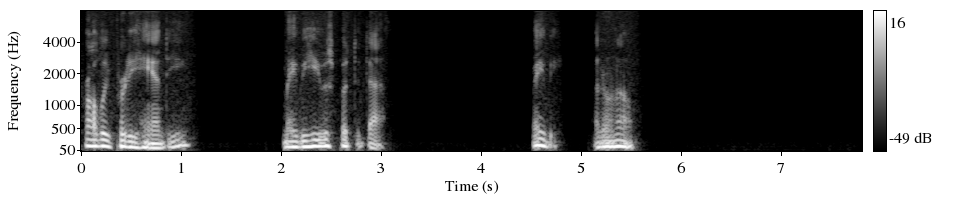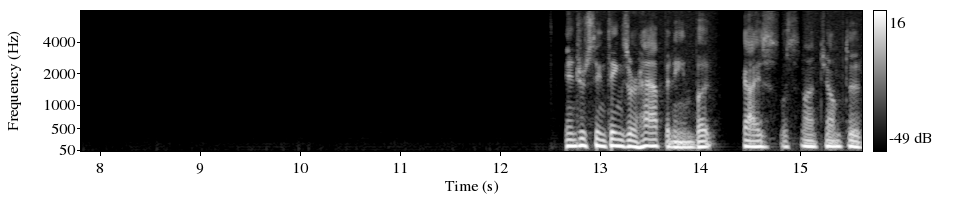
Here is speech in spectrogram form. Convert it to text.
probably pretty handy. Maybe he was put to death. Maybe. I don't know. Interesting things are happening, but guys, let's not jump to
